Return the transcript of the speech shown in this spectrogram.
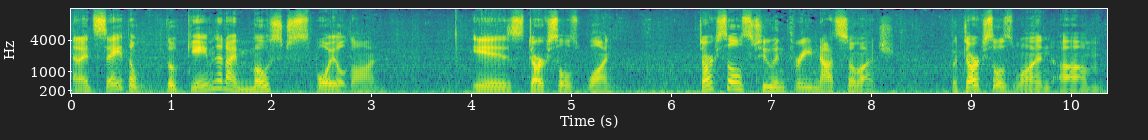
and I'd say the the game that I'm most spoiled on is Dark Souls 1. Dark Souls 2 and 3 not so much. But Dark Souls 1 um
